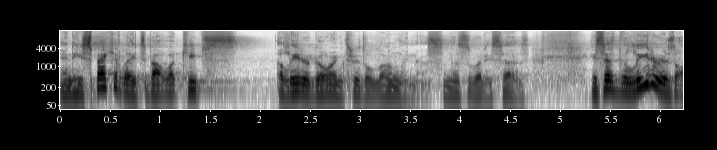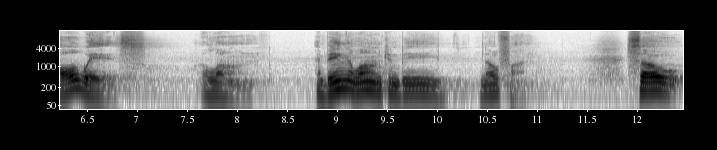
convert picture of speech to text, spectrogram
And he speculates about what keeps a leader going through the loneliness. And this is what he says He says, The leader is always alone, and being alone can be no fun. So,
